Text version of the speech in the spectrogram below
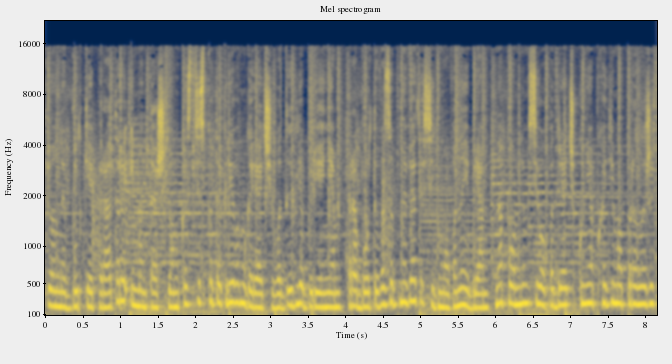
утепленной будки оператора и монтаж емкости с подогревом горячей воды для бурения. Работы возобновят 7 ноября. Напомним, всего подрядчику необходимо проложить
